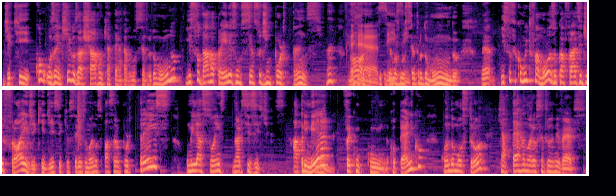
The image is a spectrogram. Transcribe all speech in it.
de que os antigos achavam que a Terra estava no centro do mundo, e isso dava para eles um senso de importância. Né? Nós é, estamos no centro do mundo, né? Isso ficou muito famoso com a frase de Freud, que disse que os seres humanos passaram por três humilhações narcisísticas. A primeira hum. Foi com, com Copérnico, quando mostrou que a Terra não era o centro do universo. Sim.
